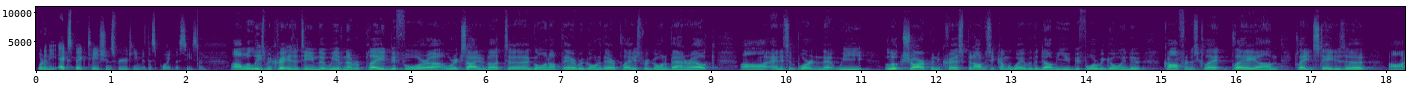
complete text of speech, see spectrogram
What are the expectations for your team at this point in the season? Uh, well, Lees McRae is a team that we have never played before. Uh, we're excited about uh, going up there. We're going to their place. We're going to Banner Elk. Uh, and it's important that we look sharp and crisp and obviously come away with a W before we go into conference play. Um, Clayton State is a uh,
